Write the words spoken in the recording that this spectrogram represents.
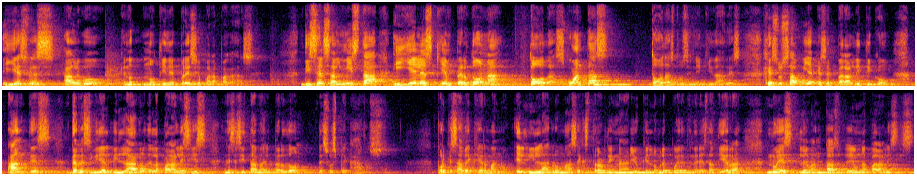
Y eso es algo que no, no tiene precio para pagarse. Dice el salmista, y Él es quien perdona todas. ¿Cuántas? Todas tus iniquidades. Jesús sabía que ese paralítico, antes de recibir el milagro de la parálisis, necesitaba el perdón de sus pecados. Porque sabe que, hermano, el milagro más extraordinario que el hombre puede tener en esta tierra no es levantarse de una parálisis.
